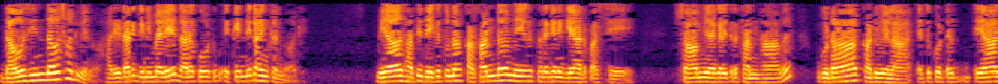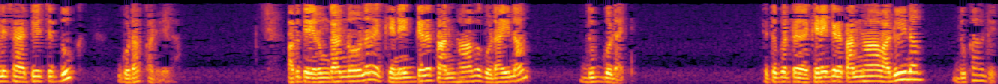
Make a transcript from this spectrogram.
දවසින් දවස අඩු වෙනවා. හරියට අර ගිනිමැලේ දර කෝටු එකින් එක අයින් කරනවා වගේ. මෙයා සති දෙක තුනක් අඛණ්ඩව මේක කරගෙන ගියාට පස්සේ ස්වාමියා ගැන තියෙන තණ්හාව ගොඩාක් අඩු වෙලා එතකොට එයා නිසා ඇතිවෙච්ච දුක් ගොඩක් අඩු වෙලා. අපි තේරුම් ගන්න ඕන කෙනෙක් ගැන තණ්හාව ගොඩයි නම් දුක් ගොඩයි. එතකොට කෙනෙක් ගැන තණ්හාව අඩුයි නම් දුක අඩුයි.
